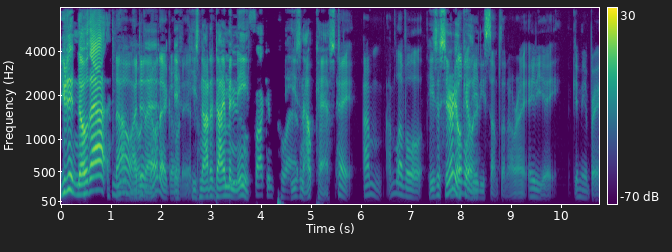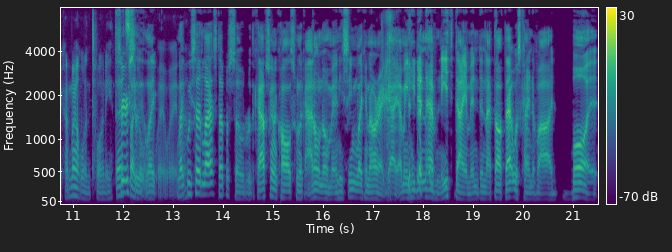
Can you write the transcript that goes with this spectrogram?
You didn't know that? no, I know didn't know that. that going If in. he's not a diamond You Neith. fucking pleb. He's an outcast. Hey, I'm I'm level He's a I'm serial level killer. eighty something. All right, eighty eight. Give me a break. I'm not one twenty. That's Seriously, like a long like- way away. Like now. we said last episode, where the cops are gonna call us from like, I don't know, man. He seemed like an alright guy. I mean, he didn't have Neith Diamond, and I thought that was kind of odd. But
